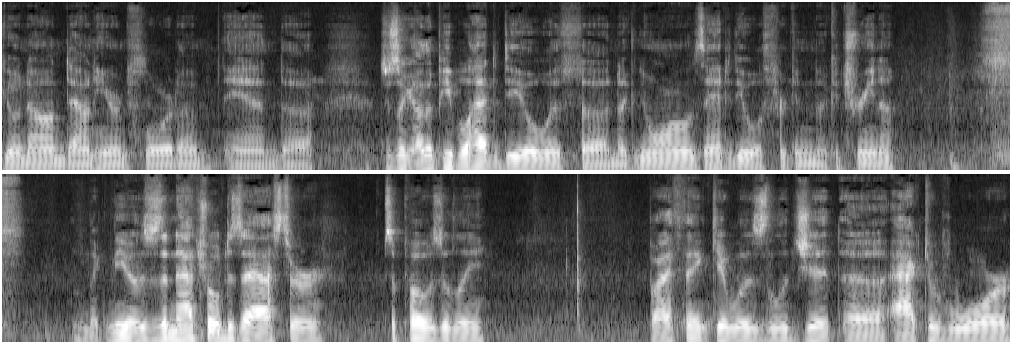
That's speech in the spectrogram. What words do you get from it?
going on down here in Florida, and uh, just like other people had to deal with uh, like New Orleans, they had to deal with freaking uh, Katrina. Like you know, this is a natural disaster, supposedly, but I think it was legit uh, act of war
